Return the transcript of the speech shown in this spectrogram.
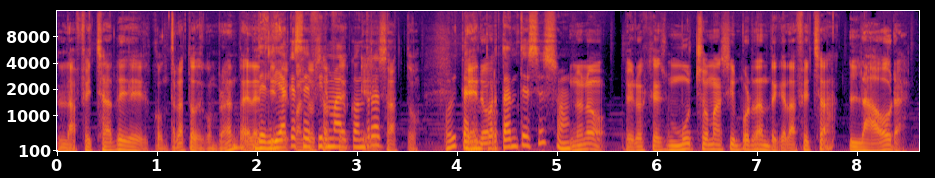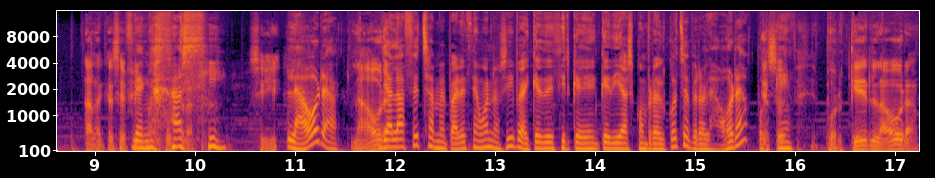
La fecha del contrato de compra-venta. ¿Del decir, día que se firma el contrato? Exacto. Uy, tan Pero- importante es eso. No, no, pero es que es mucho más importante que la fecha, la hora a la que se firma Venga, el contrato. sí. Sí. La hora. La hora. Ya la fecha me parece, bueno, sí, hay que decir que, qué días compra el coche, pero la hora, ¿por Eso. qué? ¿Por qué la hora?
